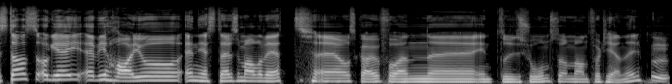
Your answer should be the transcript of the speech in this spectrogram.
stas og gøy. Eh, Vi har jo en gjest her, som alle vet, eh, og skal jo få en uh, introduksjon som han fortjener. Mm.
